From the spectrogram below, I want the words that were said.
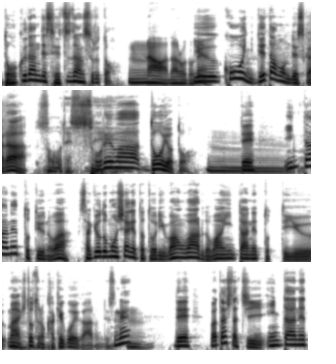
独断で切断するとうん、ああなるほどね。いう行為に出たもんですから、そうです、ね。それはどうよと。うんでインターネットっていうのは、先ほど申し上げた通り、ワンワールド、ワンインターネットっていう、まあ、一つの掛け声があるんですね。うんで私たちインターネッ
